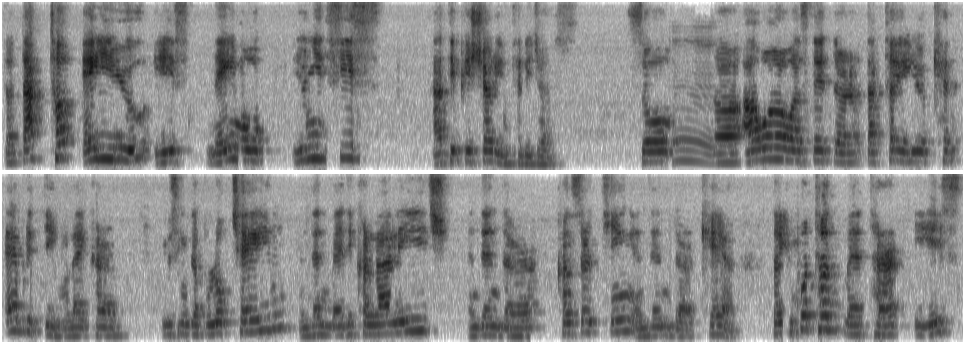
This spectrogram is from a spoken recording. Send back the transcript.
The Dr. AU is name of Unisys artificial intelligence. So Mm. uh, our was that the Dr. AU can everything like uh, using the blockchain and then medical knowledge and then the consulting and then the care. The important matter is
